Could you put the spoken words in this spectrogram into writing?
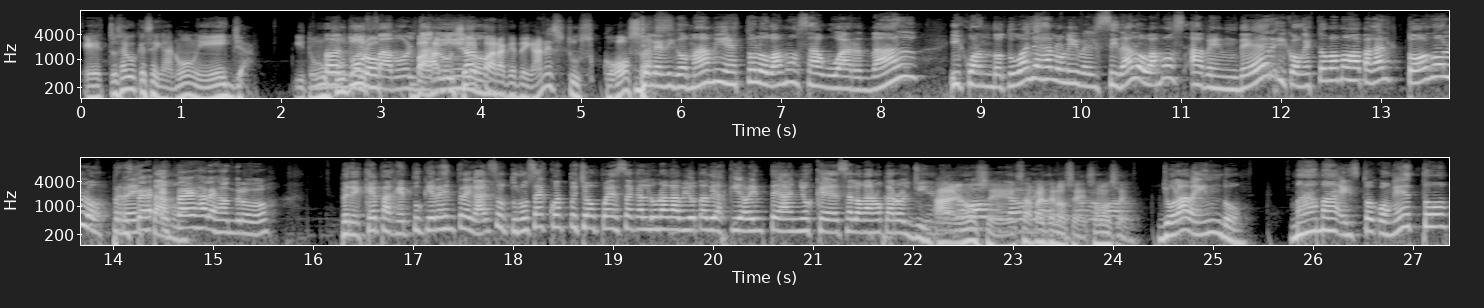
esto es algo que se ganó ella. Y tú en un por futuro favor, vas a Danilo. luchar para que te ganes tus cosas. Yo le digo, mami, esto lo vamos a guardar y cuando tú vayas a la universidad lo vamos a vender y con esto vamos a pagar todos los préstamos. esta es Alejandro 2. Pero es que, ¿para qué tú quieres entregarse? Tú no sabes cuántos chavos puedes sacarle una gaviota de aquí a 20 años que se lo ganó Carol G. Ah, no sé, esa parte no sé, eso no sé. Yo la vendo. Mamá, esto con esto,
